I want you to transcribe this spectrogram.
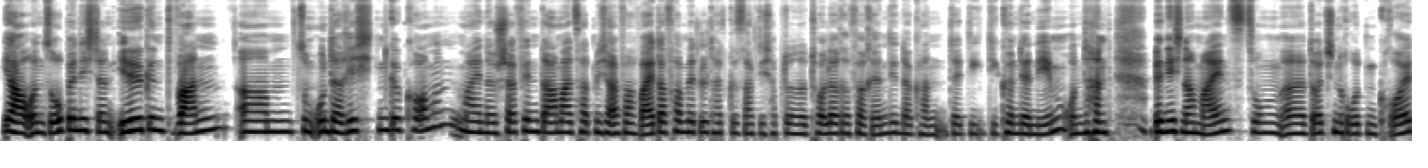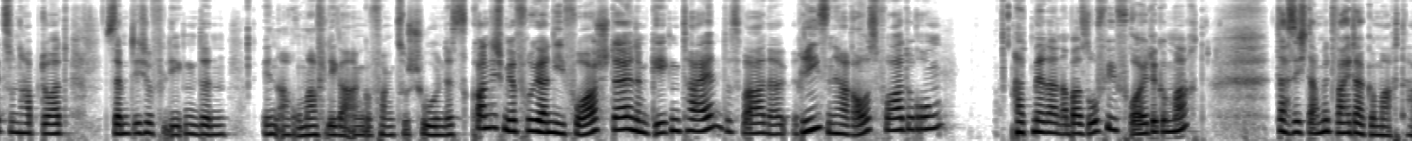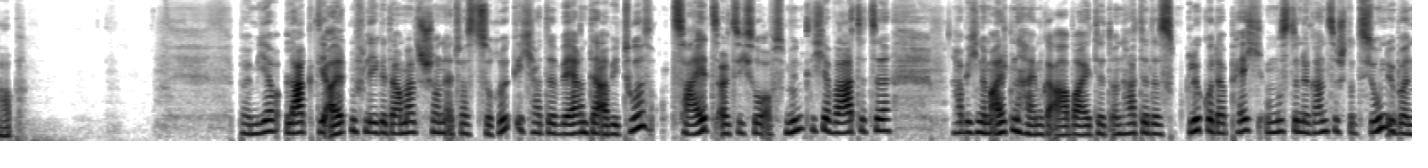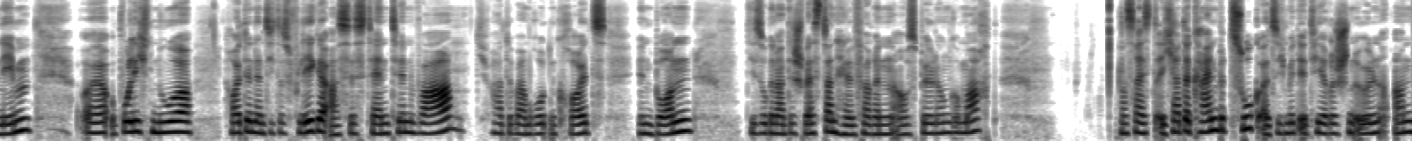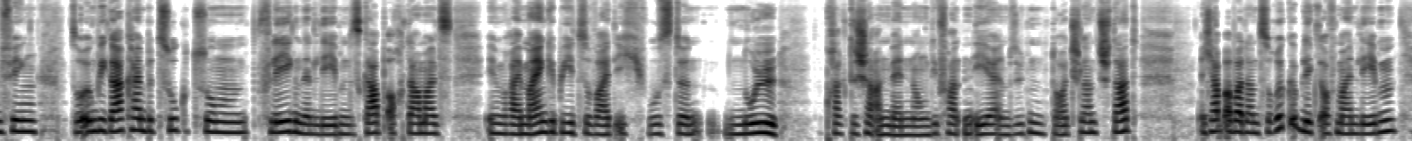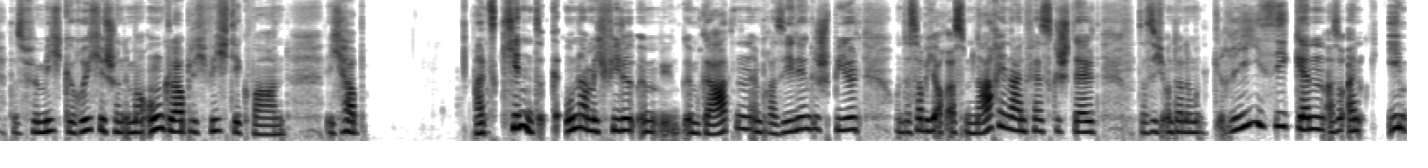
Ja, und so bin ich dann irgendwann ähm, zum Unterrichten gekommen. Meine Chefin damals hat mich einfach weitervermittelt, hat gesagt, ich habe da eine tolle Referentin, da kann, die, die könnt ihr nehmen. Und dann bin ich nach Mainz zum äh, Deutschen Roten Kreuz und habe dort sämtliche Pflegenden in Aromapflege angefangen zu schulen. Das konnte ich mir früher nie vorstellen. Im Gegenteil, das war eine riesen Herausforderung, hat mir dann aber so viel Freude gemacht, dass ich damit weitergemacht habe. Bei mir lag die Altenpflege damals schon etwas zurück. Ich hatte während der Abiturzeit, als ich so aufs Mündliche wartete, habe ich in einem Altenheim gearbeitet und hatte das Glück oder Pech, musste eine ganze Station übernehmen, äh, obwohl ich nur, heute nennt sich das Pflegeassistentin war. Ich hatte beim Roten Kreuz in Bonn die sogenannte Schwesternhelferinnen-Ausbildung gemacht. Das heißt, ich hatte keinen Bezug, als ich mit ätherischen Ölen anfing, so irgendwie gar keinen Bezug zum pflegenden Leben. Es gab auch damals im Rhein-Main-Gebiet, soweit ich wusste, null praktische Anwendungen. Die fanden eher im Süden Deutschlands statt. Ich habe aber dann zurückgeblickt auf mein Leben, dass für mich Gerüche schon immer unglaublich wichtig waren. Ich habe als Kind unheimlich viel im, im, Garten in Brasilien gespielt und das habe ich auch erst im Nachhinein festgestellt, dass ich unter einem riesigen, also einem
